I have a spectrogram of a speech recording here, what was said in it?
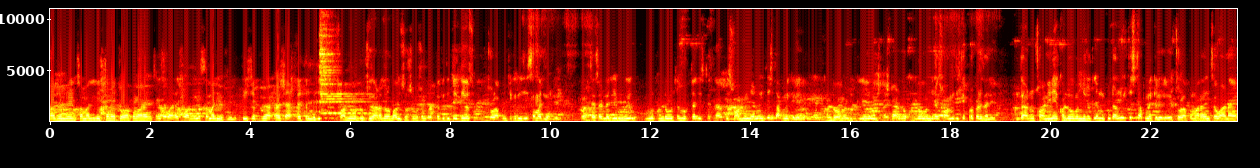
अजून समाधी दिसताना चोळा कुमारांच्या इथे वाड्यात स्वामीने समाधी भेटलेली तीस एप्रिल अठराशे अठ्याहत्तरमध्ये स्वामी वटवृक्ष झाडाजवळ बावीस वर्षापासून प्रत्येक तिथे दिवस होतो. चोळा घरी जी समाधी घेतलेली. वरच्या साईडला जी मूळ मूळ खंडोबाच्या मूर्त्या दिसतात ना ते स्वामींनी आणून इथे स्थापना केलेली. खंडोबा मंदिरातले विशिष्ट जो खंडोबा मंदिर आहे स्वामी तिथे प्रकट झालेले. तिथे आणून स्वामीने खंडोबा मंदिरातले मुकुट आणून इथे स्थापना केलेली. आहे चोळाप्पा महाराजांचा वाडा आहे.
